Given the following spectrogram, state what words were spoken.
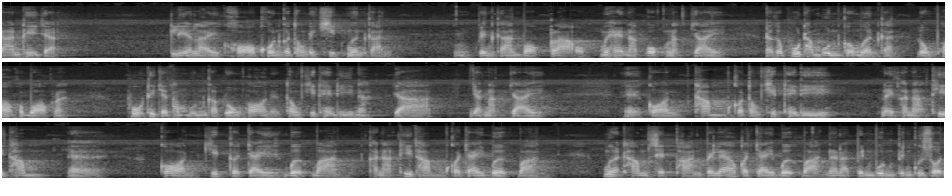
การที่จะเกลี่ยไรขอคนก็ต้องได้คิดเหมือนกัน เป็นการบอกกล่าวไม่ให้หนักอกหนักใจ แล้วก็ผู้ทำบุญก็เหมือนกัน หลวงพ่อก็บอกนะ ผู้ที่จะทำบุญกับหลวงพ่อเนี่ยต้องคิดให้ดีนะ อย่าอย่าหนักใจก่อนทำก็ต้องคิดให้ดี ในขณะที่ทำก่อนคิดก็ใจเบิกบาน ขณะที่ทำก็ใจเบิกบาน เมื่อทำเสร็จผ่านไปแล้วก็ใจเบิกบานนั่นแหละเป็นบุญเป็นกุศล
